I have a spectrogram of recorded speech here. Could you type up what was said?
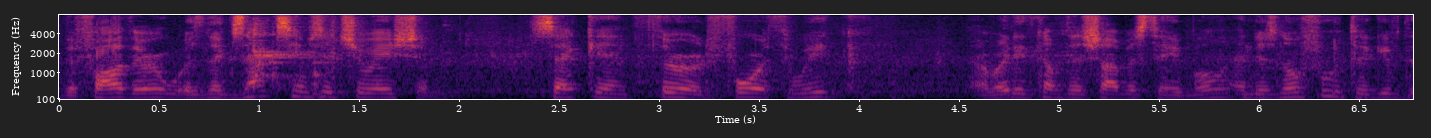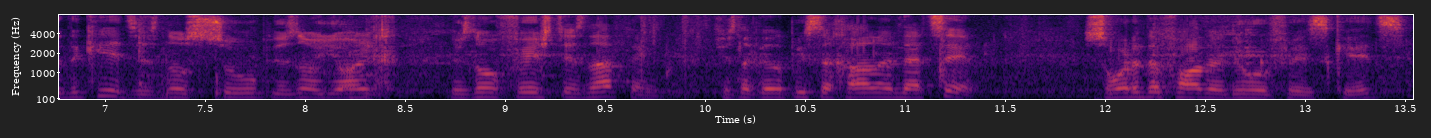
the father was in the exact same situation. Second, third, fourth week, already to come to the Shabbos table, and there's no food to give to the kids. There's no soup, there's no yorch, there's no fish, there's nothing. Just like a little piece of challah, and that's it. So what did the father do with his kids?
